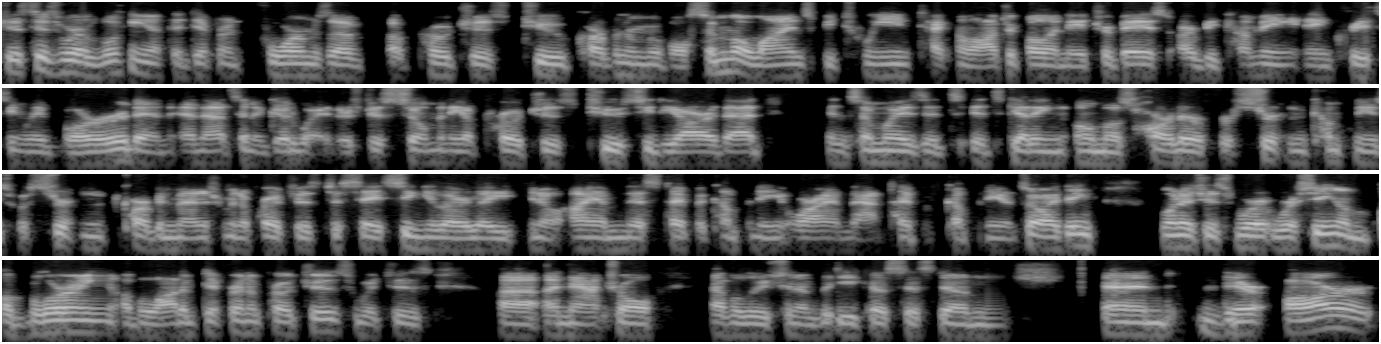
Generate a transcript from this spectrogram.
just as we're looking at the different forms of approaches to carbon removal some of the lines between technological and nature based are becoming increasingly blurred and, and that's in a good way. There's just so many approaches to cdr that in some ways it's it's getting almost harder for certain companies with certain carbon management approaches to say singularly you know i am this type of company or i am that type of company. And so i think one is just we're, we're seeing a, a blurring of a lot of different approaches which is uh, a natural evolution of the ecosystem and there are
